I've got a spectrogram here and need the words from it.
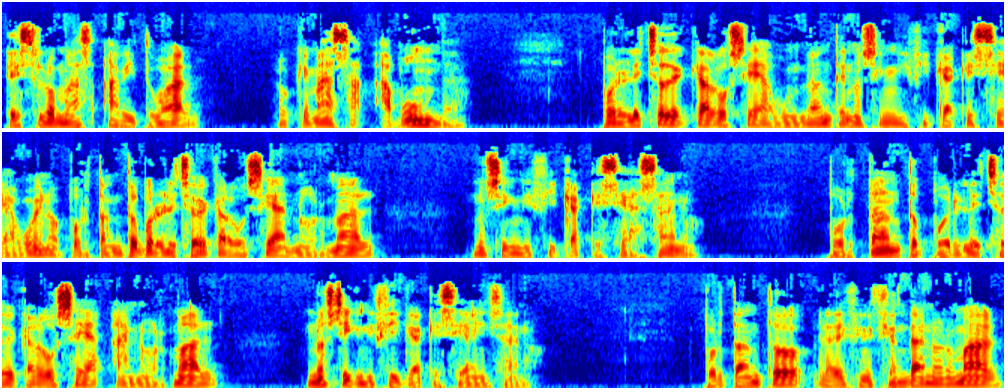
es lo más habitual, lo que más abunda. Por el hecho de que algo sea abundante no significa que sea bueno, por tanto, por el hecho de que algo sea normal no significa que sea sano. Por tanto, por el hecho de que algo sea anormal no significa que sea insano. Por tanto, la definición de anormal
